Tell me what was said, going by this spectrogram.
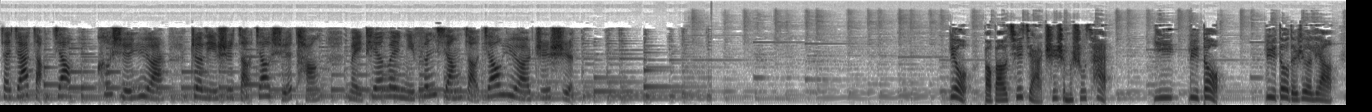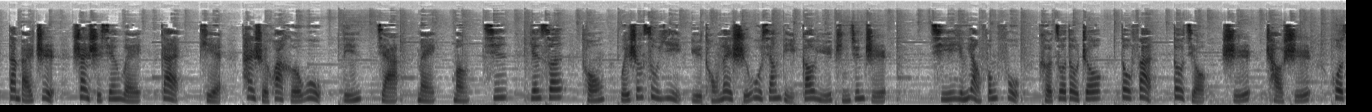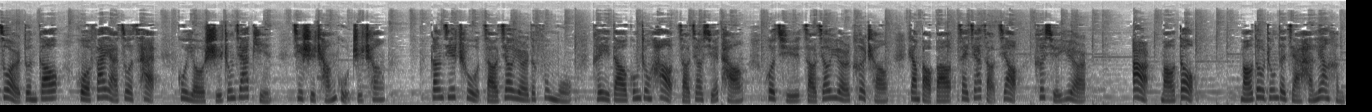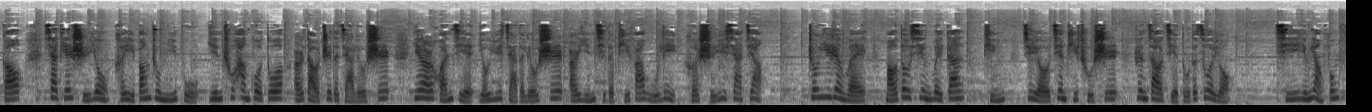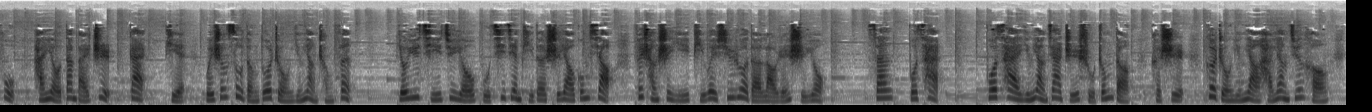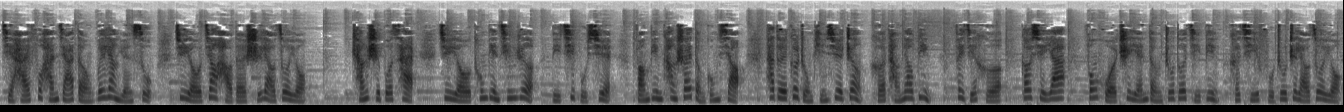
在家早教，科学育儿，这里是早教学堂，每天为你分享早教育儿知识。六，宝宝缺钾吃什么蔬菜？一、绿豆，绿豆的热量、蛋白质、膳食纤维、钙、铁、碳水化合物、磷、钾、镁、锰、锌、烟酸。铜、维生素 E 与同类食物相比高于平均值，其营养丰富，可做豆粥、豆饭、豆酒、食、炒食，或做耳炖糕，或发芽做菜，故有食中佳品，既是长谷之称。刚接触早教育儿的父母，可以到公众号早教学堂获取早教育儿课程，让宝宝在家早教，科学育儿。二、毛豆。毛豆中的钾含量很高，夏天食用可以帮助弥补因出汗过多而导致的钾流失，因而缓解由于钾的流失而引起的疲乏无力和食欲下降。中医认为，毛豆性味甘平，具有健脾除湿、润燥解毒的作用。其营养丰富，含有蛋白质、钙、铁、维生素等多种营养成分。由于其具有补气健脾的食疗功效，非常适宜脾胃虚弱的老人食用。三、菠菜，菠菜营养价值属中等，可是各种营养含量均衡，且还富含钾等微量元素，具有较好的食疗作用。常食菠菜具有通便清热、理气补血、防病抗衰等功效，它对各种贫血症和糖尿病、肺结核、高血压。烽火、赤炎等诸多疾病可起辅助治疗作用。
